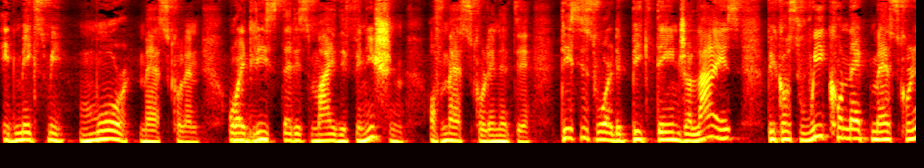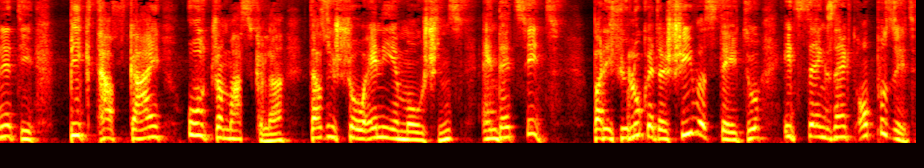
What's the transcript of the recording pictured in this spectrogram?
it makes me more masculine, or at mm-hmm. least that is my definition of masculinity. This is where the big danger lies because we connect masculinity, big tough guy, ultra muscular, doesn't show any emotions, and that's it. But if you look at a Shiva statue, it's the exact opposite.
